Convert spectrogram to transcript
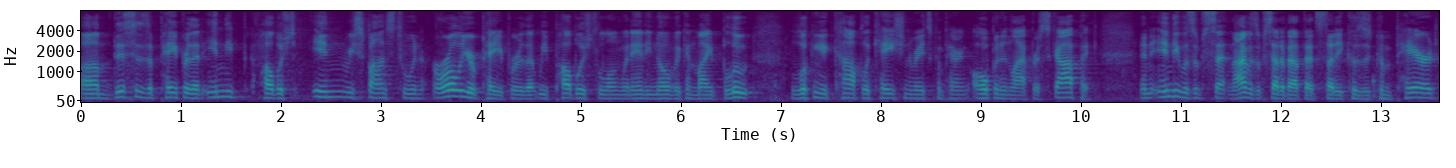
um, this is a paper that Indy published in response to an earlier paper that we published along with Andy Novick and Mike Blute, looking at complication rates comparing open and laparoscopic. And Indy was upset, and I was upset about that study because it compared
